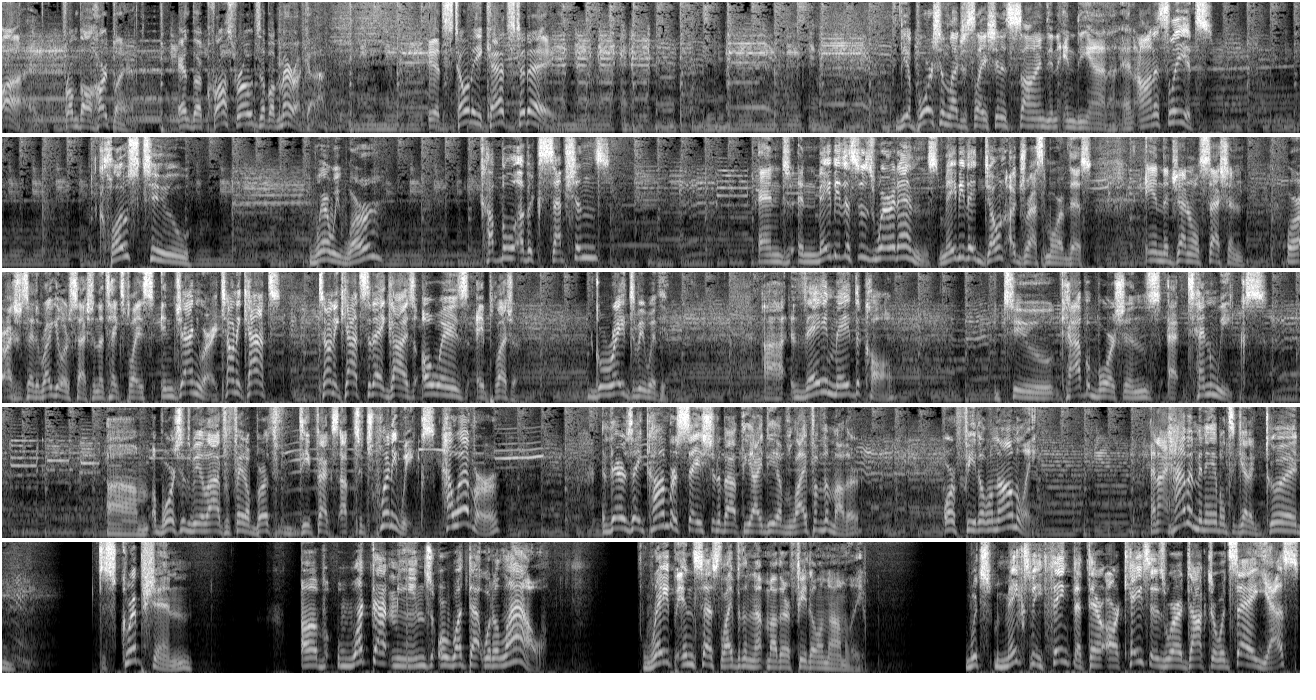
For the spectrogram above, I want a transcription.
Live from the heartland and the crossroads of America, it's Tony Katz today. The abortion legislation is signed in Indiana, and honestly, it's close to where we were. Couple of exceptions. And and maybe this is where it ends. Maybe they don't address more of this in the general session or I should say the regular session that takes place in January. Tony Katz. Tony Katz today, guys, always a pleasure. Great to be with you. Uh, they made the call to cap abortions at 10 weeks. Um, abortions will be allowed for fatal birth defects up to 20 weeks. However, there's a conversation about the idea of life of the mother or fetal anomaly. And I haven't been able to get a good description of what that means or what that would allow. Rape, incest, life of the mother, fetal anomaly. Which makes me think that there are cases where a doctor would say yes,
